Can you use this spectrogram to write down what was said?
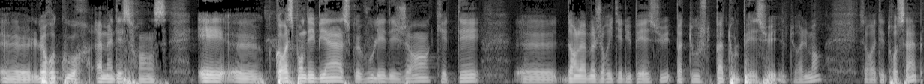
le recours à Mendes France correspondait bien à ce que voulaient des gens qui étaient dans la majorité du PSU, pas tout le PSU, naturellement, ça aurait été trop simple.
